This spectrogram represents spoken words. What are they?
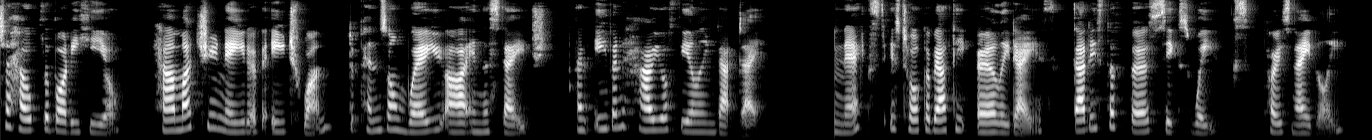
to help the body heal. How much you need of each one depends on where you are in the stage and even how you're feeling that day. Next is talk about the early days, that is the first six weeks postnatally.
